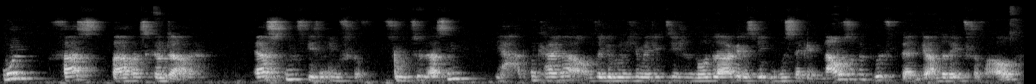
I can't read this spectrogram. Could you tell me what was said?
unfassbarer Skandal. Erstens, diesen Impfstoff zuzulassen. Wir hatten keine außergewöhnliche medizinische Notlage, deswegen muss er genauso geprüft werden wie andere Impfstoffe auch.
